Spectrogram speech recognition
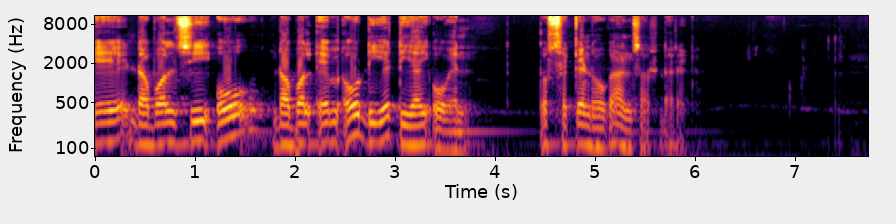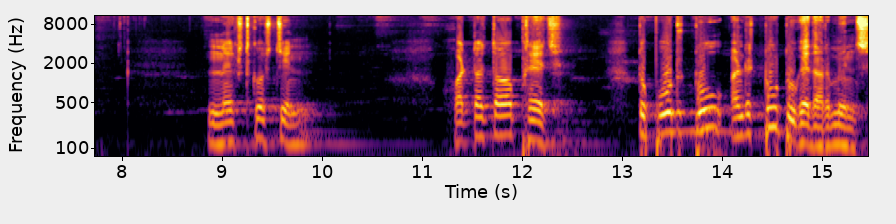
A, double, C, O, double, M, O, D, A, T, I, O, N. तो सेकेंड होगा answer direct. Next question what is the phrase to put two and two together means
